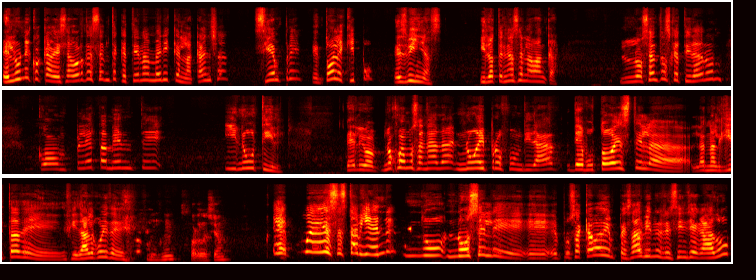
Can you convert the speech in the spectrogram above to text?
El único cabeceador decente que tiene América en la cancha, siempre, en todo el equipo, es Viñas. Y lo tenías en la banca. Los centros que tiraron, completamente inútil. Te digo, no jugamos a nada, no hay profundidad. Debutó este la, la nalguita de Fidalgo y de. Por lesión. Eh, pues está bien, no, no se le. eh, pues acaba de empezar, viene recién llegado.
